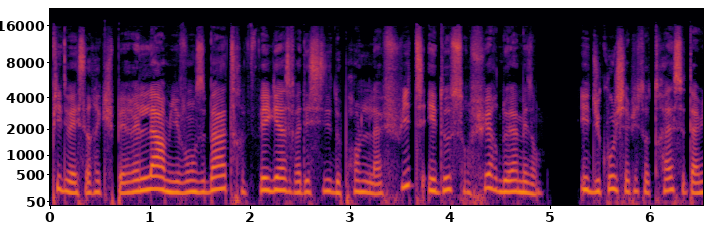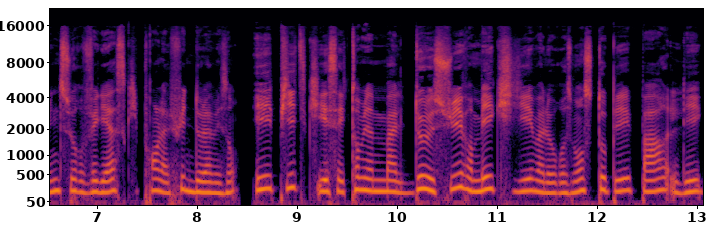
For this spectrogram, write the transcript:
Pete va essayer de récupérer l'arme, ils vont se battre. Vegas va décider de prendre la fuite et de s'enfuir de la maison. Et du coup, le chapitre 13 se termine sur Vegas qui prend la fuite de la maison. Et Pete qui essaye tant bien mal de le suivre, mais qui est malheureusement stoppé par les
